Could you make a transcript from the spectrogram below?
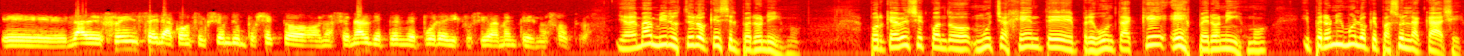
eh, la defensa y la construcción de un proyecto nacional depende pura y exclusivamente de nosotros. Y además mire usted lo que es el peronismo. Porque a veces cuando mucha gente pregunta qué es peronismo, y peronismo es lo que pasó en la calle.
